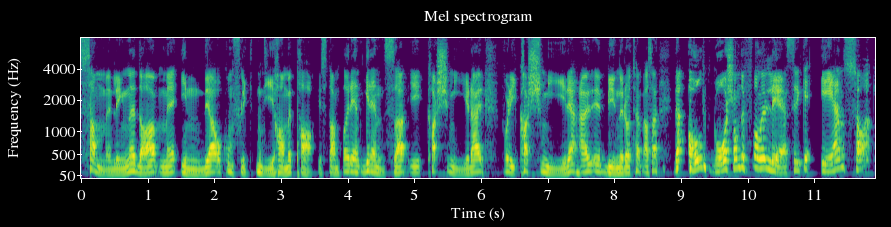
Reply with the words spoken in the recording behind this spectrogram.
Sammenligne da med India og konflikten de har med Pakistan på grensa i Kashmir der, fordi Kashmiret er, begynner å tømme altså, det Alt går sånn. Du leser ikke én sak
